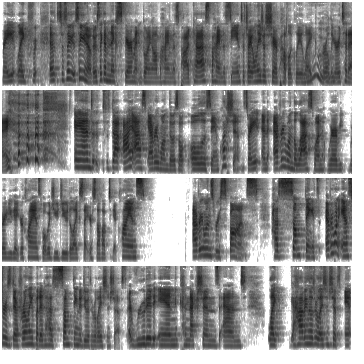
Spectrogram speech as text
right? Like, for, uh, so, so, so you know, there's like an experiment going on behind this podcast, behind the scenes, which I only just shared publicly like Ooh. earlier today. and that I ask everyone those all, all the same questions, right? And everyone, the last one, where where you get your clients, what would you do to like set yourself up to get clients? Everyone's response has something. It's everyone answers differently, but it has something to do with relationships, uh, rooted in connections and like having those relationships. And,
